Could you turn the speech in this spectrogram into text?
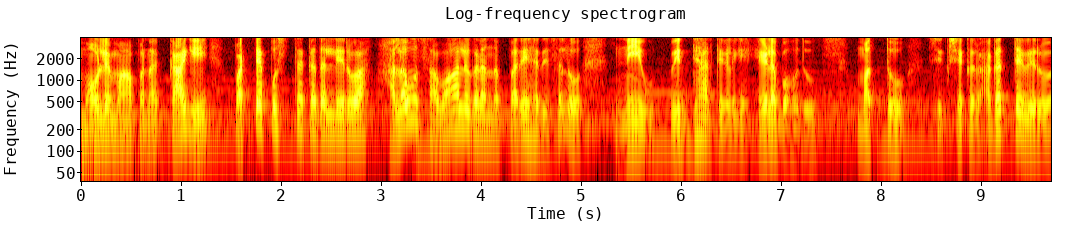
ಮೌಲ್ಯಮಾಪನಕ್ಕಾಗಿ ಪಠ್ಯಪುಸ್ತಕದಲ್ಲಿರುವ ಹಲವು ಸವಾಲುಗಳನ್ನು ಪರಿಹರಿಸಲು ನೀವು ವಿದ್ಯಾರ್ಥಿಗಳಿಗೆ ಹೇಳಬಹುದು ಮತ್ತು ಶಿಕ್ಷಕರು ಅಗತ್ಯವಿರುವ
